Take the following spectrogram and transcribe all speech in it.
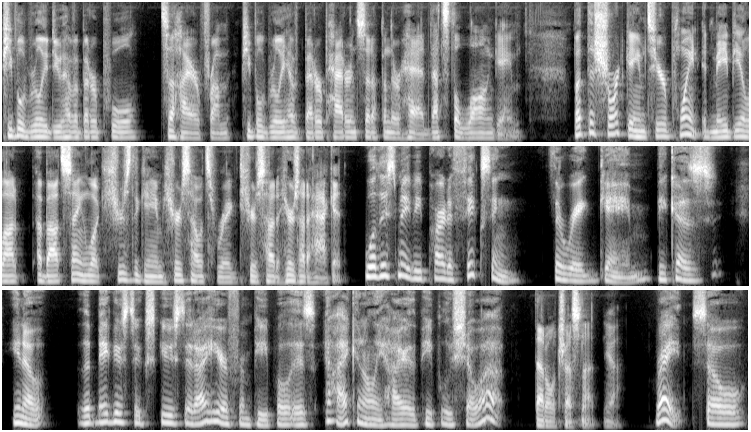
people really do have a better pool to hire from. People really have better patterns set up in their head. That's the long game. But the short game, to your point, it may be a lot about saying, look, here's the game, here's how it's rigged, here's how to, here's how to hack it. Well, this may be part of fixing the rigged game because, you know, the biggest excuse that I hear from people is, oh, I can only hire the people who show up. That old chestnut, yeah. Right. So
